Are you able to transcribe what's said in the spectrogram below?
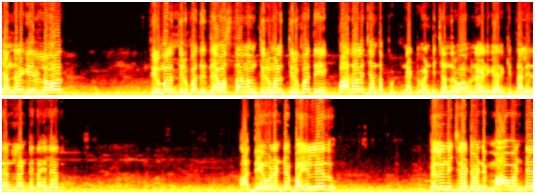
చంద్రగిరిలో తిరుమల తిరుపతి దేవస్థానం తిరుమల తిరుపతి పాదాల చెంత పుట్టినటువంటి చంద్రబాబు నాయుడు గారికి తల్లిదండ్రులు అంటే దయలేదు ఆ దేవుడు అంటే భయం లేదు. పిల్లనిచ్చినటువంటి మావంటే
